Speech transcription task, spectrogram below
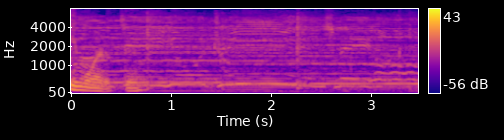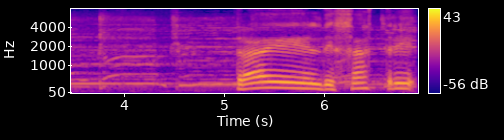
y muerte. Trae el desastre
